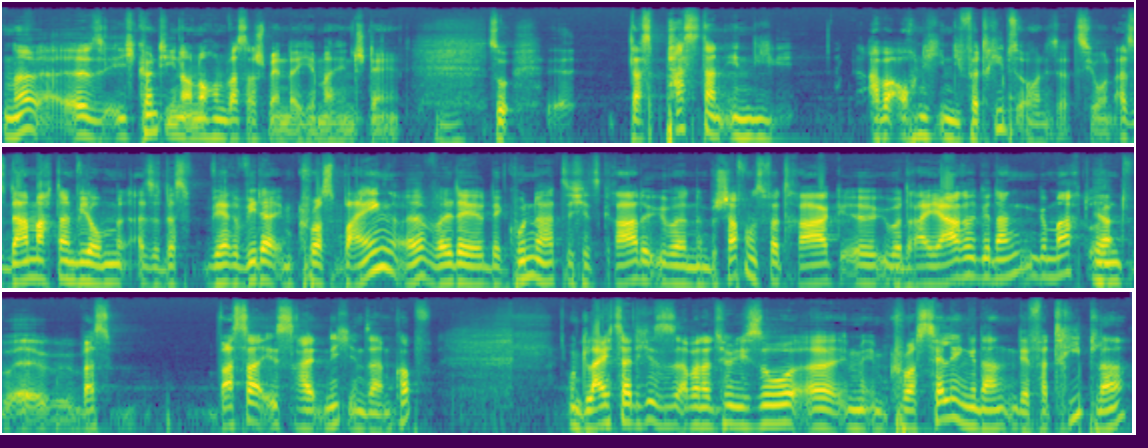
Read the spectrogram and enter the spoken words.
Ne? Also ich könnte Ihnen auch noch einen Wasserspender hier mal hinstellen. Mhm. So, äh, das passt dann in die aber auch nicht in die Vertriebsorganisation. Also da macht dann wiederum, also das wäre weder im Cross-Buying, äh, weil der, der Kunde hat sich jetzt gerade über einen Beschaffungsvertrag äh, über drei Jahre Gedanken gemacht ja. und äh, was Wasser ist halt nicht in seinem Kopf. Und gleichzeitig ist es aber natürlich so, äh, im, im Cross-Selling-Gedanken der Vertriebler,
